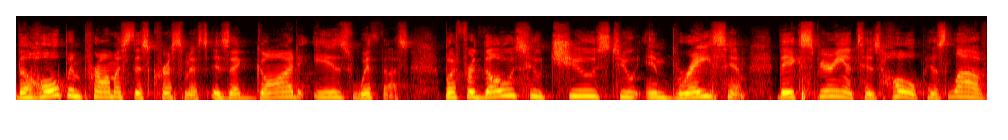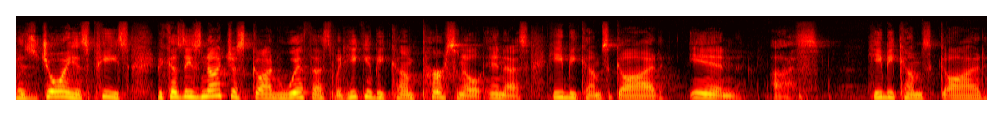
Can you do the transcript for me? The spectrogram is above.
The hope and promise this Christmas is that God is with us. But for those who choose to embrace Him, they experience His hope, His love, His joy, His peace, because He's not just God with us, but He can become personal in us. He becomes God in us. He becomes God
